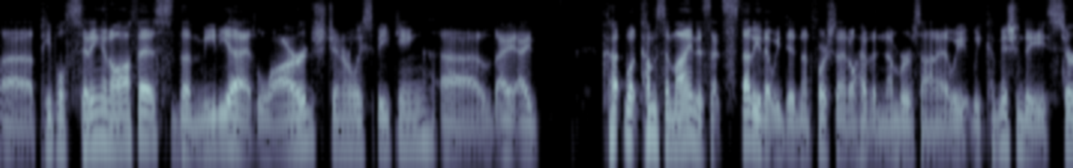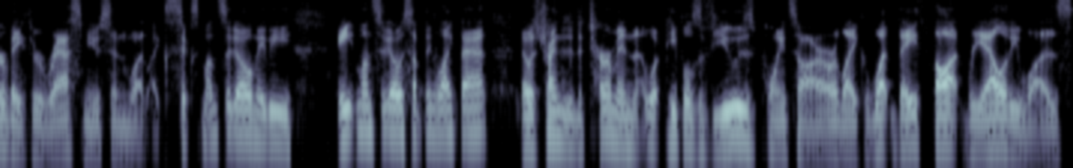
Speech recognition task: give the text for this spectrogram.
uh, people sitting in office the media at large generally speaking uh, I, I what comes to mind is that study that we did, and unfortunately, I don't have the numbers on it. We we commissioned a survey through Rasmussen, what like six months ago, maybe eight months ago, something like that, that was trying to determine what people's views points are or like what they thought reality was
